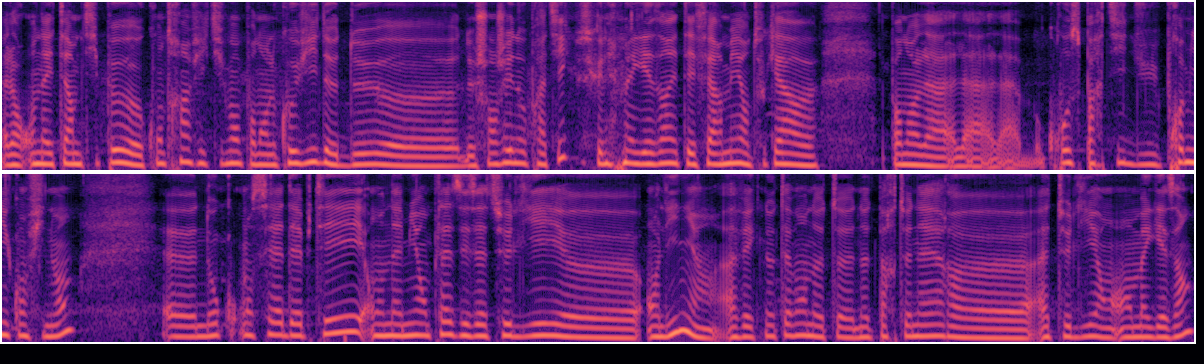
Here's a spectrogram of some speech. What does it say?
Alors, on a été un petit peu euh, contraint, effectivement, pendant le Covid, de, de changer nos pratiques, puisque les magasins étaient fermés, en tout cas pendant la, grosse partie du premier confinement. Euh, donc on s'est adapté, on a mis en place des ateliers euh, en ligne avec notamment notre, partenaire euh, atelier en, magasin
